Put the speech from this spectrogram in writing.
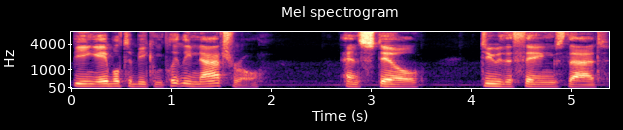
being able to be completely natural and still do the things that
